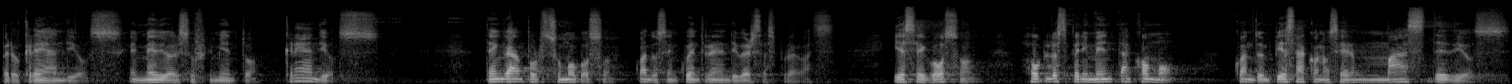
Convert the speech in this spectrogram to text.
pero crea en Dios. En medio del sufrimiento, crea en Dios. Tengan por sumo gozo cuando se encuentren en diversas pruebas. Y ese gozo, Job lo experimenta como cuando empieza a conocer más de Dios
